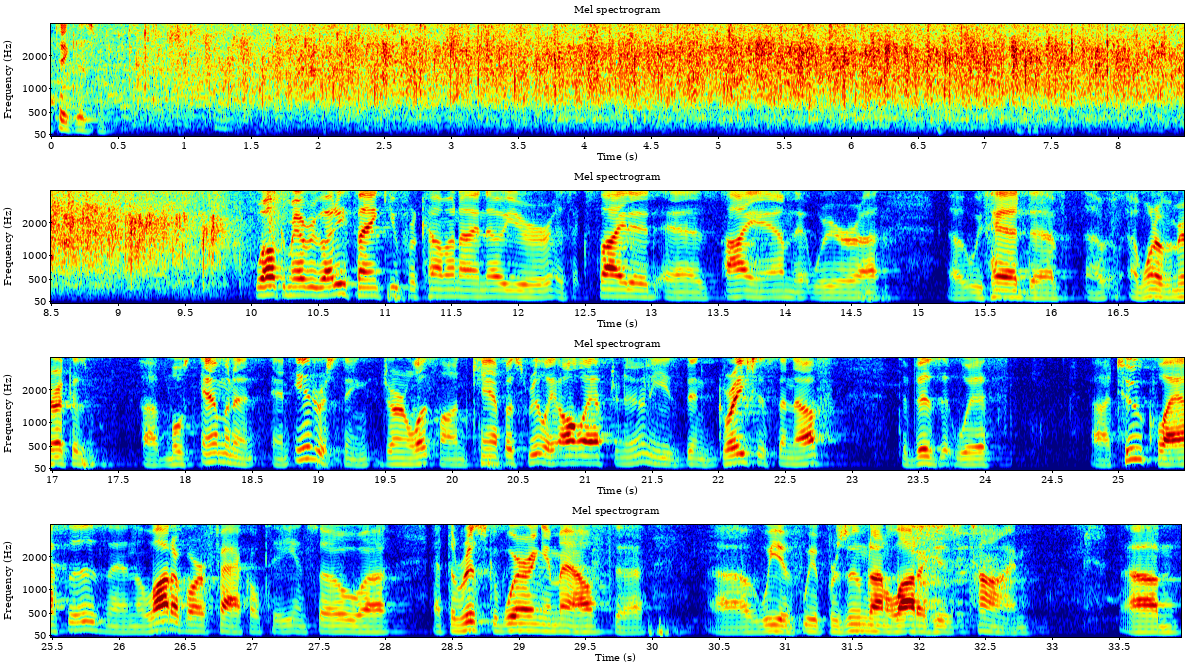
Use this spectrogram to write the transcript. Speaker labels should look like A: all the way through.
A: I'll take this one. Welcome, everybody. Thank you for coming. I know you're as excited as I am that we're, uh, uh, we've had uh, uh one of America's uh, most eminent and interesting journalists on campus really all afternoon. He's been gracious enough to visit with uh, two classes and a lot of our faculty. And so at the risk of wearing him out, we, have, we have presumed on a lot of his time. Um,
